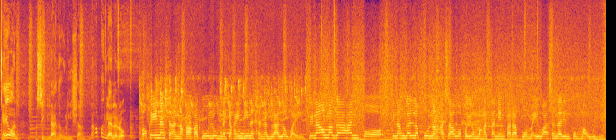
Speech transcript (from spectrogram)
Ngayon, masigla na uli siyang nakapaglalaro. Okay na siya, nakakatulog na, tsaka hindi na siya naglalaway. Kinaumagahan po, tinanggal na po ng asawa ko yung mga tanim para po maiwasan na rin pong maulit.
